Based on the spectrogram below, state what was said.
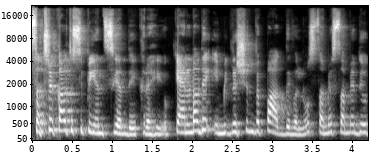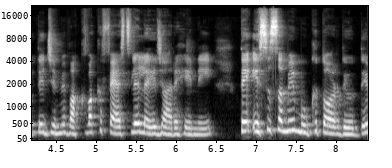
ਸਤਿ ਸ਼੍ਰੀ ਅਕਾਲ, ਤੁਸੀਂ ਪੀਐਨਸੀਐਨ ਦੇਖ ਰਹੇ ਹੋ। ਕੈਨੇਡਾ ਦੇ ਇਮੀਗ੍ਰੇਸ਼ਨ ਵਿਭਾਗ ਦੇ ਵੱਲੋਂ ਸਮੇਂ-ਸਮੇਂ ਦੇ ਉੱਤੇ ਜਿਵੇਂ ਵੱਖ-ਵੱਖ ਫੈਸਲੇ ਲਏ ਜਾ ਰਹੇ ਨੇ, ਤੇ ਇਸ ਸਮੇਂ ਮੁੱਖ ਤੌਰ ਦੇ ਉੱਤੇ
